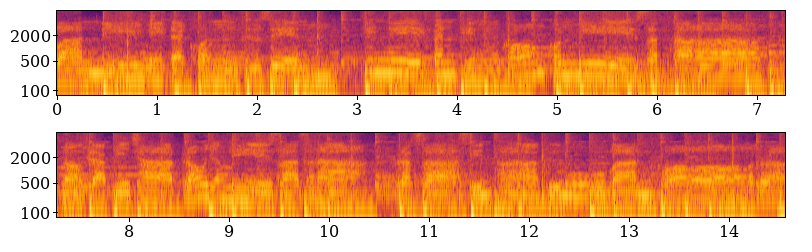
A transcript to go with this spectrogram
บ้านนี้มีแต่คนถือศีลที่นี่เป็นถิ่นของคนมีศรัทธา นอกจากมีชาติเรายังมีศาสนา รักษาศีลห้าคือหมู่บ้านของเรา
